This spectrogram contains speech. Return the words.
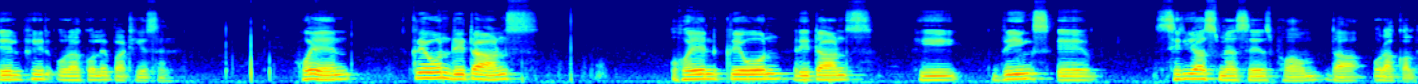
ডেলফির ওরাকলে পাঠিয়েছেন when Creon returns When Creon returns, he brings a serious message from the oracle.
